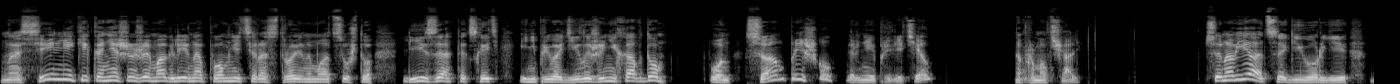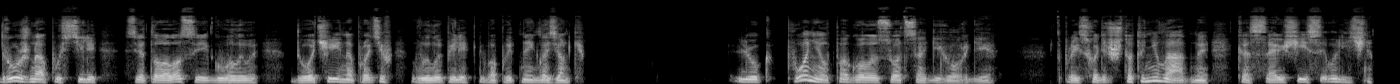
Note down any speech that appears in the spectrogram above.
Насильники, конечно же, могли напомнить расстроенному отцу, что Лиза, так сказать, и не приводила жениха в дом. Он сам пришел, вернее, прилетел, но промолчали. Сыновья отца Георгии дружно опустили светловолосые головы, дочери, напротив, вылупили любопытные глазенки. Люк понял по голосу отца Георгия, что происходит что-то неладное, касающееся его лично.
